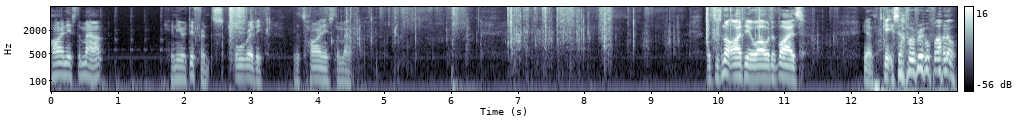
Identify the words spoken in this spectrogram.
Tiniest amount, you can hear a difference already with the tiniest amount. This is not ideal, I would advise, you know, to get yourself a real funnel.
